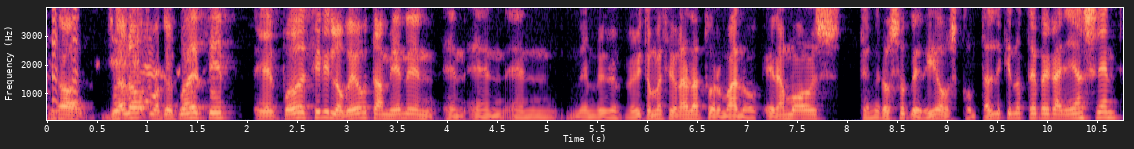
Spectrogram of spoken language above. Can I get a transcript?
No, yo lo, que puedo decir eh, puedo decir y lo veo también en, en, en, me, permito mencionar a tu hermano, éramos temerosos de Dios, con tal de que no te regañasen,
